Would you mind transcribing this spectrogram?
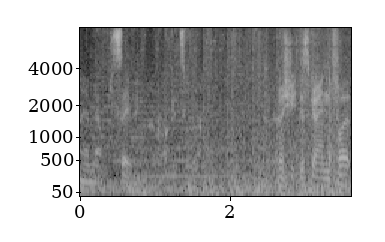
I am now saving the rockets for I'm gonna shoot this guy in the foot.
